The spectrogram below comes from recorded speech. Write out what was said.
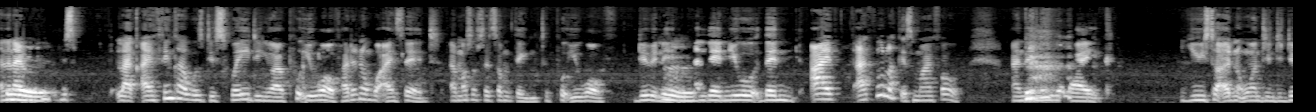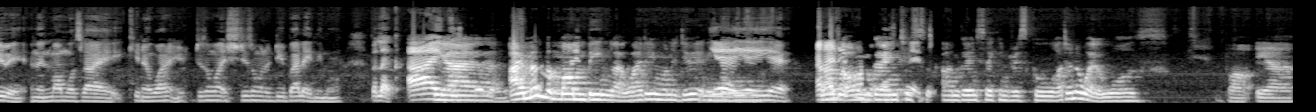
And then I Mm. remember just like I think I was dissuading you. I put you off. I don't know what I said. I must have said something to put you off doing it, Mm. and then you then I I feel like it's my fault. And then you were like, you started not wanting to do it, and then mom was like, you know, why don't you doesn't want she doesn't want to do ballet anymore. But like I yeah. I remember mom being like, "Why do you want to do it anymore?" yeah, yeah, yeah. And, And I I was like, don't "Oh, I'm going to. I'm going to secondary school." I don't know what it was, but yeah.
